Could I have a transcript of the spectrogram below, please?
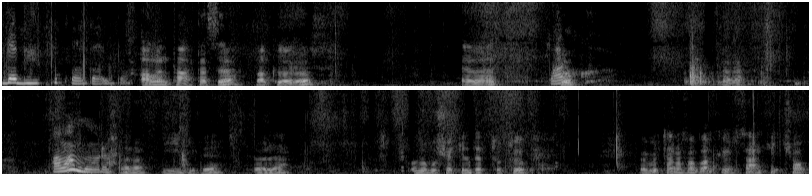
burada büyüklük var galiba. alın tahtası. Bakıyoruz. Evet. Var? Çok taraf Tamam mı ora? taraf iyi gibi. Böyle. Bunu bu şekilde tutup öbür tarafa bakıyoruz. Sanki çok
